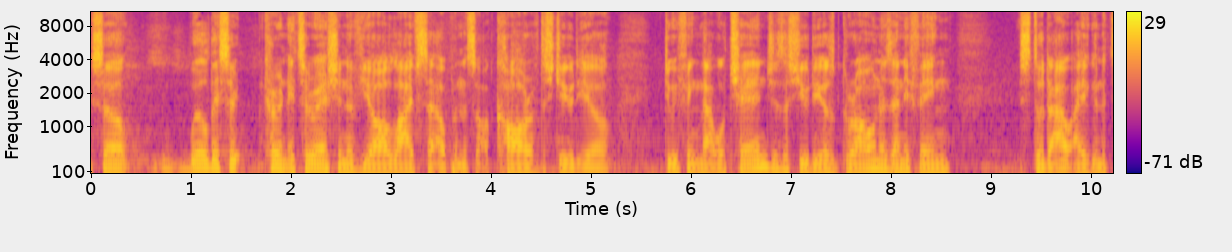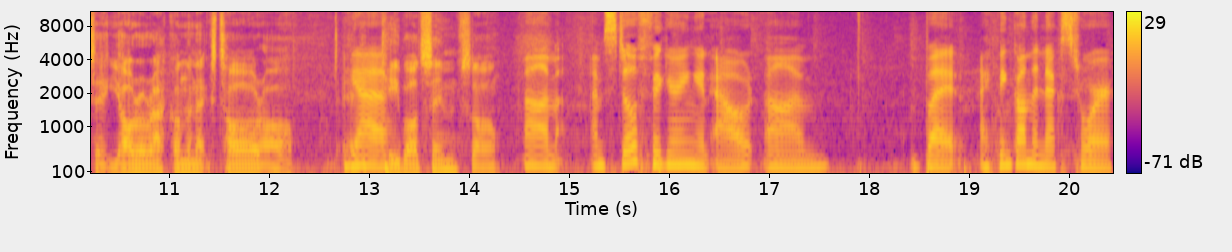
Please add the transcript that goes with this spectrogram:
So, will this uh, current iteration of your live setup and the sort of core of the studio, do we think that will change as the studio's grown? Has anything stood out? Are you going to take Eurorack on the next tour or any Yeah. keyboard synths or? Um, I'm still figuring it out. Um, but I think on the next tour,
